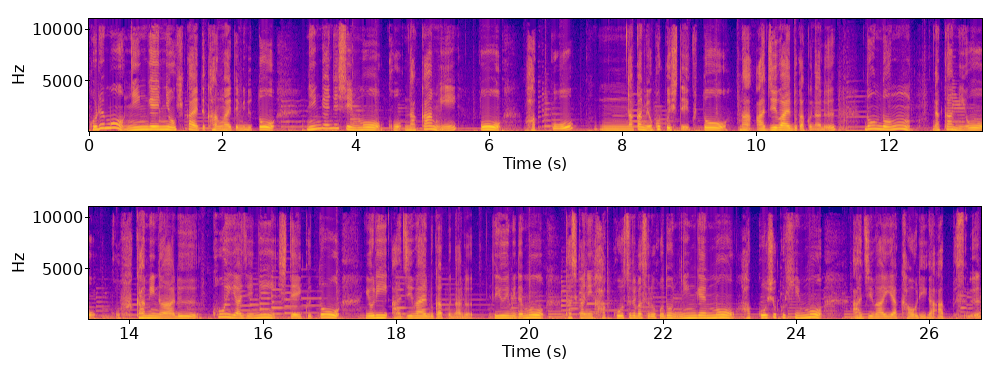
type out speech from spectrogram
これも人間に置き換えて考えてみると人間自身もこう中身を発酵うん中身を濃くしていくと、まあ、味わい深くなるどんどん中身をこう深みのある濃い味にしていくとより味わい深くなるっていう意味でも確かに発酵すればするほど人間も発酵食品も味わいや香りがアップする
